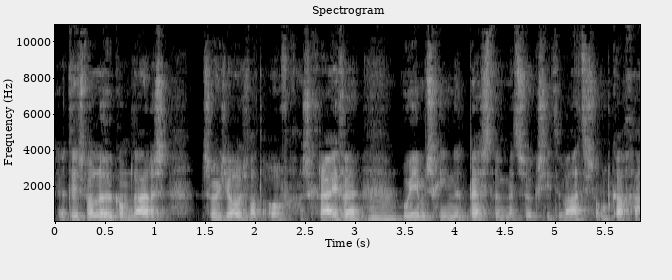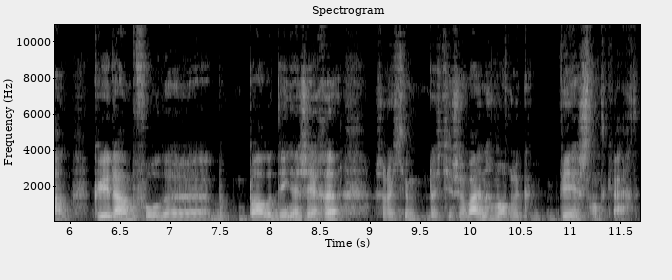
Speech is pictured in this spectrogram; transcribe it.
Het is wel leuk om daar eens sowieso eens wat over gaan schrijven. Hoe je misschien het beste met zulke situaties om kan gaan. Kun je daar bijvoorbeeld eh, bepaalde dingen zeggen, zodat je, dat je zo weinig mogelijk weerstand krijgt?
